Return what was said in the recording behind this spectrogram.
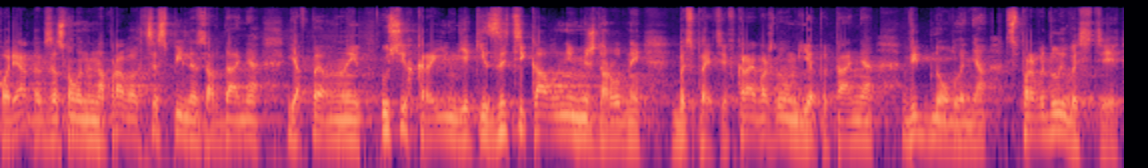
порядок, заснований на правилах. Це спільне завдання. Я впевнений усіх країн, які зацікавлені в міжнародній безпеці. Вкрай важливим є питання відновлення справедливості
